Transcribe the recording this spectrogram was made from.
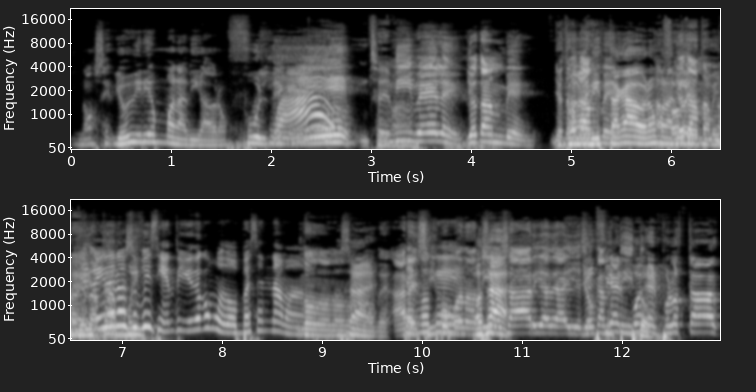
no sé, yo viviría en Manatí, cabrón, full de Wow. que... Sí, mano. Niveles, yo también. Yo Manatí también. está cabrón, A Manatí fuego, yo está- también. Yo no he ido está lo suficiente, yo he ido como dos veces nada más. No, no, no. O sea, no, no. Arecibo, que- Manatí, O sea, esa área de ahí, ese Yo fui al cantito. el pueblo estaba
